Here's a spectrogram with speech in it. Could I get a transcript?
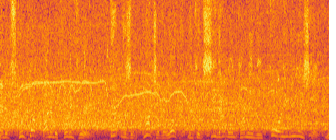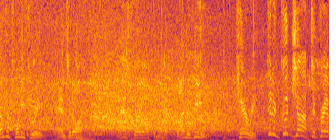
And it's scooped up by number 23. That wasn't much of a look. You could see that one coming before he released it. Number 23 hands it off. Last play off the mark by McGee. Carey did a good job to grab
